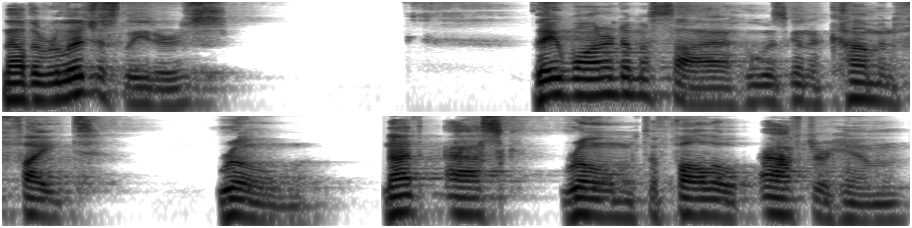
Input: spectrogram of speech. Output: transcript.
Now, the religious leaders, they wanted a Messiah who was going to come and fight Rome, not ask Rome to follow after him.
